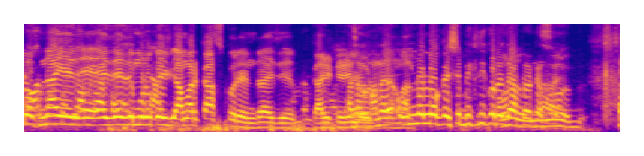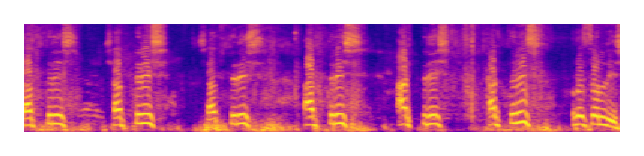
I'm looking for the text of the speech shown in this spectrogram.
লোক না যে- এই যে- এই যে মনে করি আমার কাজ করেন এই যে গাড়ি টেনে আচ্ছা, মানে অন্য লোক এসে বিক্রি করে দেয় আপনার কাছে? সাতত্রিশ সাতত্রিশ সাতত্রিশ আটত্রিশ আটত্রিশ আটত্রিশ উনচল্লিশ।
